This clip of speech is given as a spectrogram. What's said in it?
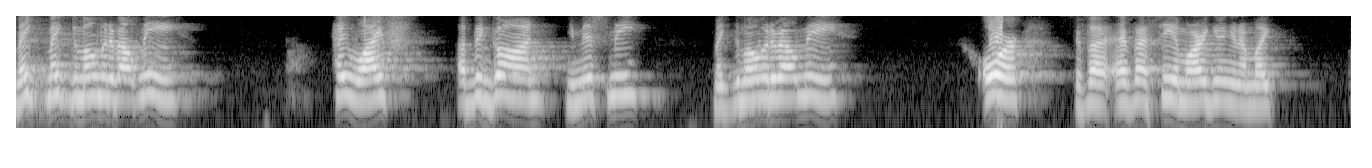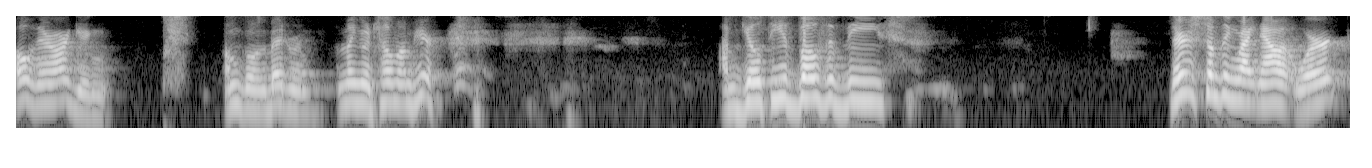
Make, make the moment about me. Hey, wife, I've been gone. You miss me? Make the moment about me. Or if I, if I see them arguing and I'm like, oh, they're arguing, I'm going to the bedroom. I'm not going to tell them I'm here. I'm guilty of both of these. There's something right now at work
